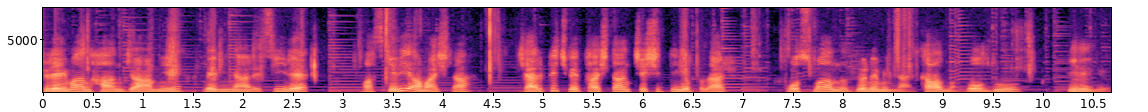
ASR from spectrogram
Süleyman Han Camii ve minaresiyle askeri amaçla kerpiç ve taştan çeşitli yapılar Osmanlı döneminden kalma olduğu biliniyor.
